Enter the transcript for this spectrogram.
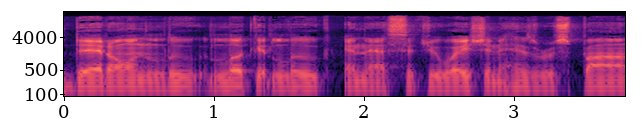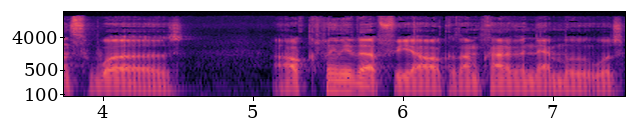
dead on Luke, look at Luke in that situation, and his response was, "I'll clean it up for y'all because I'm kind of in that mood." Was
